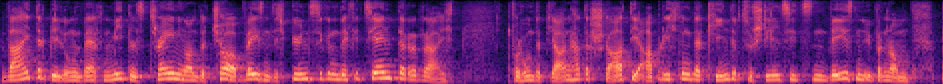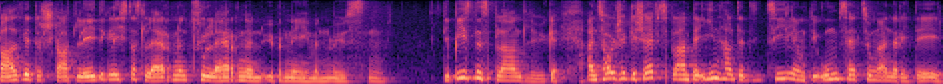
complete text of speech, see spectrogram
Weiterbildungen werden mittels Training on the Job wesentlich günstiger und effizienter erreicht. Vor 100 Jahren hat der Staat die Abrichtung der Kinder zu stillsitzenden Wesen übernommen. Bald wird der Staat lediglich das Lernen zu lernen übernehmen müssen. Die Businessplanlüge. Ein solcher Geschäftsplan beinhaltet die Ziele und die Umsetzung einer Idee.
